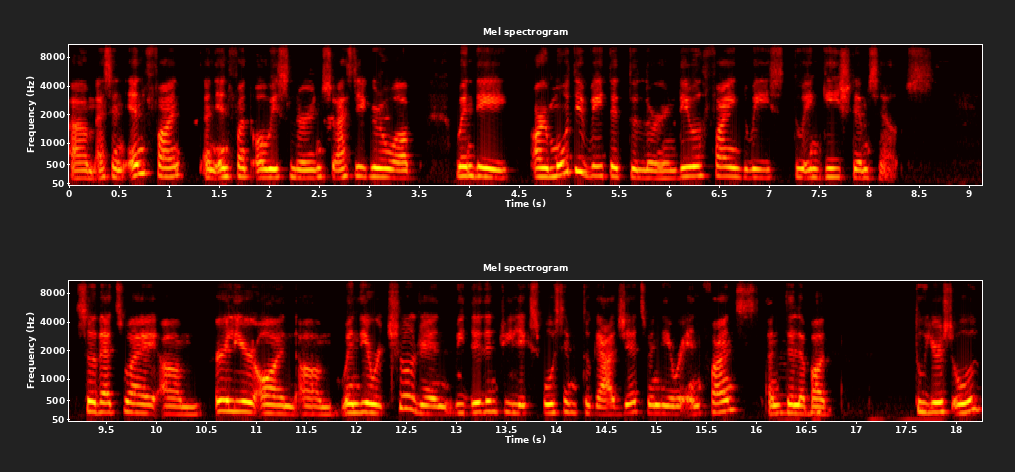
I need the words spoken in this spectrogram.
um, as an infant an infant always learns so as they grow up when they are motivated to learn they will find ways to engage themselves. So that's why um, earlier on um, when they were children we didn't really expose them to gadgets when they were infants until Mhm. about two years old.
